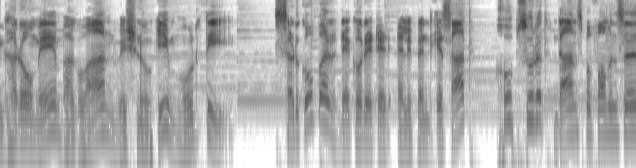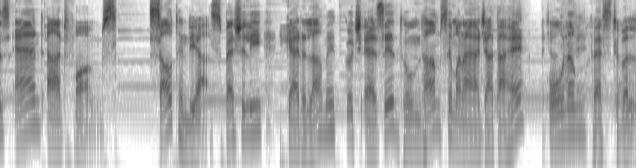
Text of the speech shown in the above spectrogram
घरों में भगवान विष्णु की मूर्ति सड़कों पर डेकोरेटेड एलिफेंट के साथ खूबसूरत dance performances and art forms south India specially Kerala में कुछ ऐसे धूमधाम से मनाया जाता है ओनम फेस्टिवल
